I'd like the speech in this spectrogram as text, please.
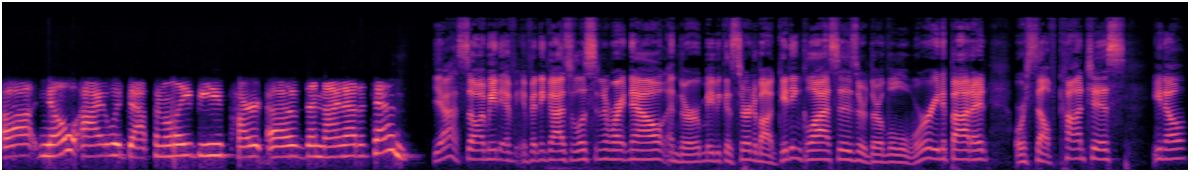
Uh, no, I would definitely be part of the nine out of ten. Yeah, so I mean, if, if any guys are listening right now and they're maybe concerned about getting glasses or they're a little worried about it or self conscious, you know,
